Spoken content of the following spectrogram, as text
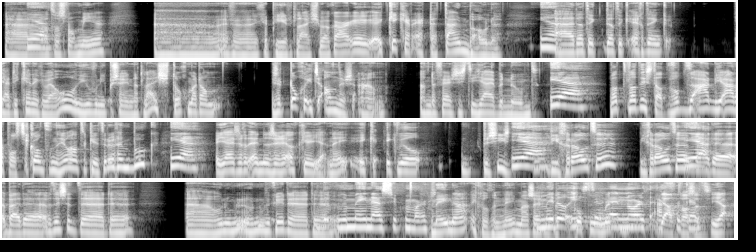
Eh. Wat was nog meer? Eh, even, ik heb hier het lijstje bij elkaar. Eh, kikkererwten, tuinbonen. Ja. Eh, dat, ik, dat ik echt denk, ja, die ken ik wel. Die hoeven niet per se in dat lijstje, toch? Maar dan is er toch iets anders aan, aan de versies die jij benoemt. ja, Wat, wat is dat? Bijvoorbeeld de aard- die aardappels, die komt een heel aantal keer terug in het boek. ja. En jij zegt, en dan zeg je elke keer, ja, nee, ik, ik wil precies Ja. die, die grote, die grote Ja. bij, de, bij de, wat is het, de, de eh, hoe noem, hoe noem ik weer, de, de, De, de Mena supermarkt. MENA, ik wilde NEMA zeggen. Middle Eastern en North Ja, dat was Africa. het, ja.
